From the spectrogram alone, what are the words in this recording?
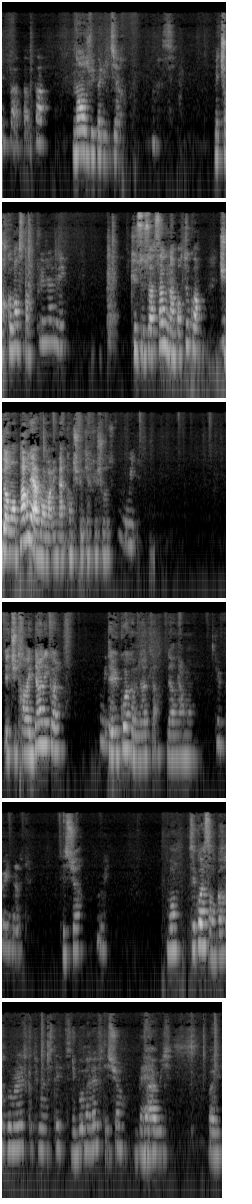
Tu dis pas à papa. Non, je vais pas lui dire. Merci. Mais tu recommences pas. Plus jamais. Que ce soit ça ou n'importe quoi. Tu dois m'en parler avant, Marina, quand tu fais quelque chose. Oui. Et tu travailles bien à l'école. Oui. T'as eu quoi comme note là, dernièrement? J'ai pas eu de note. T'es sûr Oui. Bon, c'est quoi ça encore? C'est beau malaise que tu m'as acheté. C'est du baume à lèvres, t'es sûr Ben. Ah oui. Allez.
